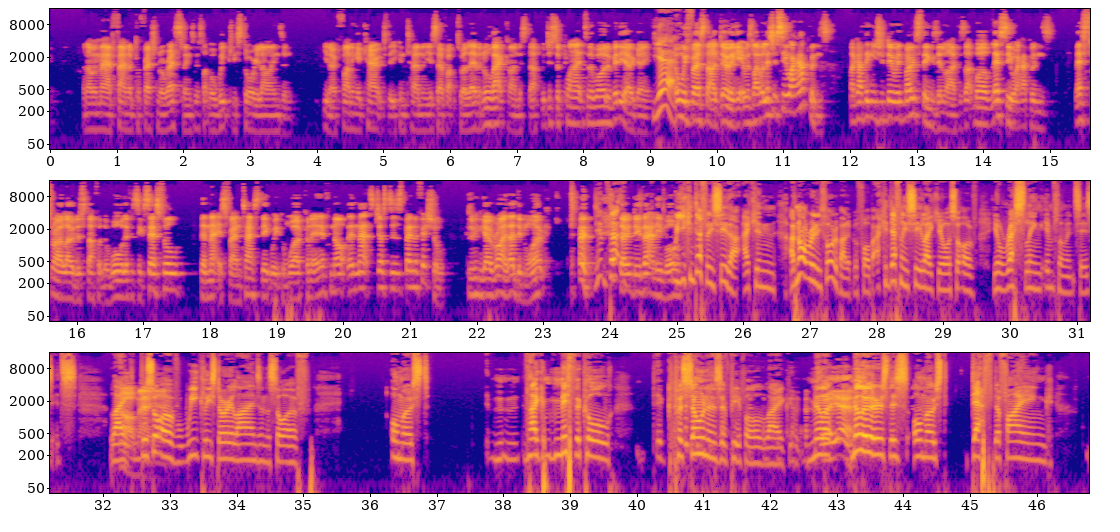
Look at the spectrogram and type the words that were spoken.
And I'm a mad fan of professional wrestling, so it's like well weekly storylines and you know finding a character that you can turn yourself up to eleven, all that kind of stuff. But just apply it to the world of video games. yeah, And when we first started doing it, it was like, well, let's just see what happens. Like I think you should do with most things in life. It's like, well, let's see what happens. Let's throw a load of stuff at the wall. If it's successful, then that is fantastic. We can work on it. If not, then that's just as beneficial because we can go right. That didn't work. Yeah, that- Don't do that anymore. Well, you can definitely see that. I can. I've not really thought about it before, but I can definitely see like your sort of your wrestling influences. It's like Oh, man, the sort yeah. of weekly storylines and the sort of almost m- like mythical personas of people. Like Miller. Well, yeah. Miller is this almost death-defying.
